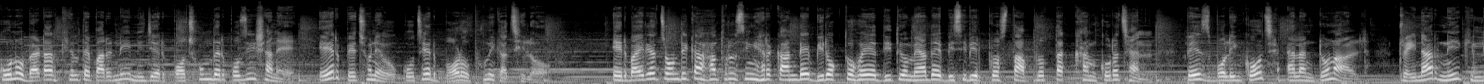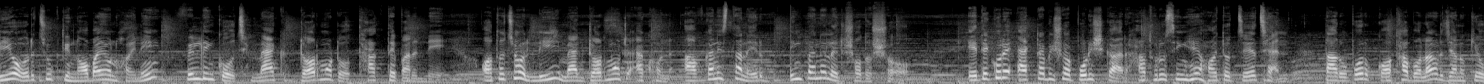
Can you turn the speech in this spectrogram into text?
কোনো ব্যাটার খেলতে পারেনি নিজের পছন্দের পজিশনে, এর পেছনেও কোচের বড় ভূমিকা ছিল। এর বাইরে চন্ডিকা হাথুরু সিংহের কাণ্ডে বিরক্ত হয়ে দ্বিতীয় মেয়াদে বিসিবির প্রস্তাব প্রত্যাখ্যান করেছেন pace bowling coach Allan Donald, trainer Nick লিওর চুক্তি নবায়ন হয়নি, ফিল্ডিং কোচ ম্যাক ডরমটও থাকতে পারেননি, অথচ লি ম্যাক ডরমট এখন আফগানিস্তানের বোলিং প্যানেলের সদস্য। এতে করে একটা বিষয় পরিষ্কার, হাথুরু সিংহে হয়তো চেয়েছেন, তার উপর কথা বলার যেন কেউ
